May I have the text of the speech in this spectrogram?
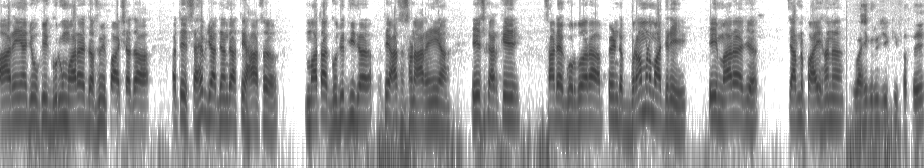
ਆ ਰਹੇ ਆ ਜੋ ਕਿ ਗੁਰੂ ਮਹਾਰਾਜ ਦਸਵੇਂ ਪਾਤਸ਼ਾਹ ਦਾ ਅਤੇ ਸਾਹਿਬਜ਼ਾਦਿਆਂ ਦਾ ਇਤਿਹਾਸ, ਮਾਤਾ ਗੁਜਰ ਜੀ ਦਾ ਇਤਿਹਾਸ ਸੁਣਾ ਰਹੇ ਆ। ਇਸ ਕਰਕੇ ਸਾਡੇ ਗੁਰਦੁਆਰਾ ਪਿੰਡ ਬ੍ਰਾਹਮਣ ਮਾਜਰੇ ਇਹ ਮਹਾਰਾਜ ਚਰਨ ਪਾਏ ਹਨ। ਵਾਹਿਗੁਰੂ ਜੀ ਕੀ ਫਤਿਹ।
